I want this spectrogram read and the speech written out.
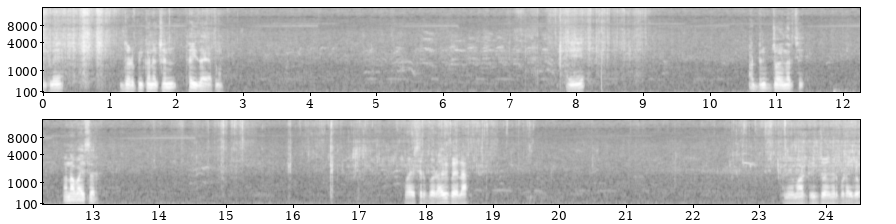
એટલે ઝડપી કનેક્શન થઈ જાય આપણું. એ આ ડ્રીપ જોઈનર છે. આના વાઇસર. વાઇસર ભરાવી પહેલાં. અને એમાં ડ્રીપ જોઈનર ભરાવી દો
